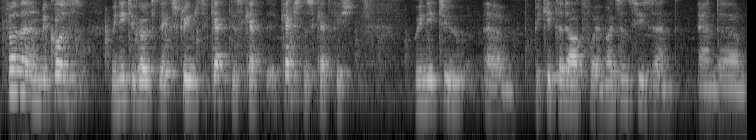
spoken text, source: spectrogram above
Further, and because we need to go to the extremes to catch this cat, catch this catfish, we need to um, be kitted out for emergencies and and um,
